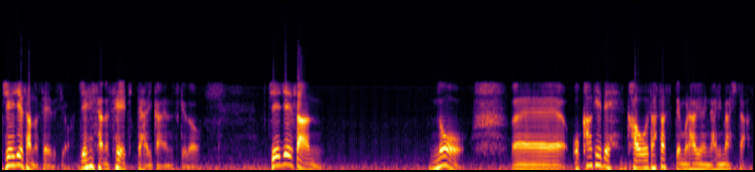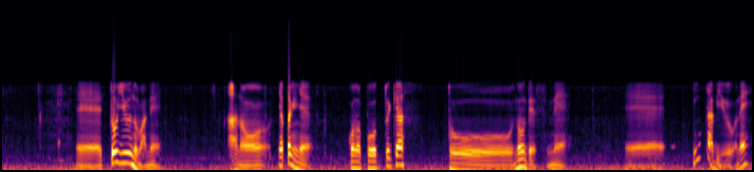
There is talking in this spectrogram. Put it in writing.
JJ さんのせいですよ。JJ さんのせいって言ったらいかないんですけど、JJ さんの、えー、おかげで顔を出させてもらうようになりました。えー、というのはね、あの、やっぱりね、このポッドキャストのですね、えー、インタビューをね、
